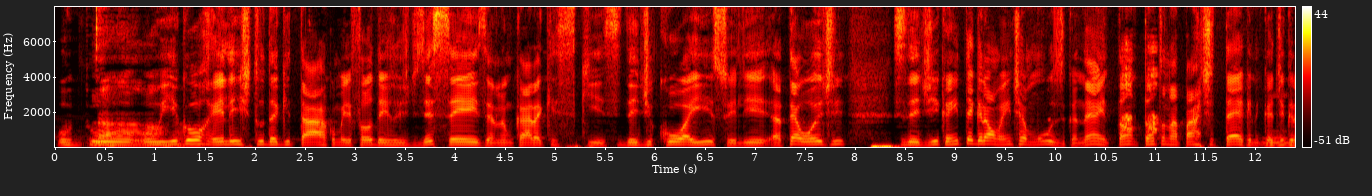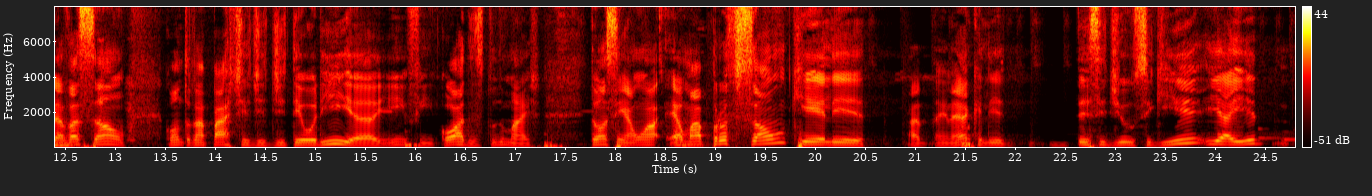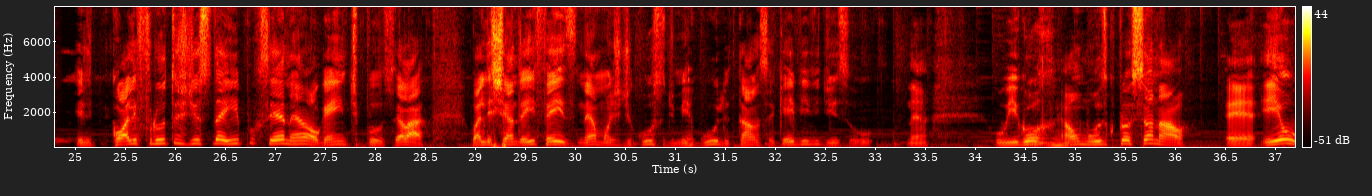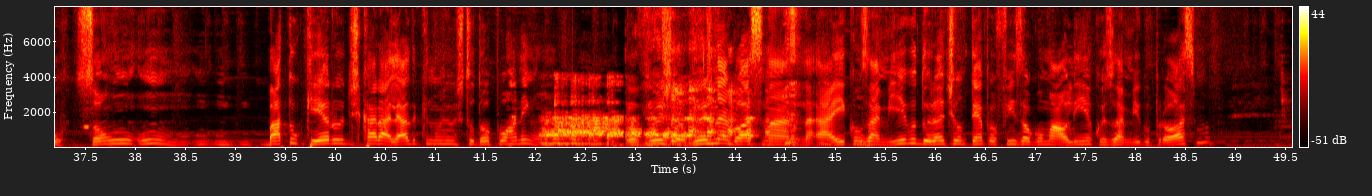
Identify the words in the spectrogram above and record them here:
O, o- o Igor, ele estuda guitarra, como ele falou, desde os 16. Ele é um cara que, se- que se dedicou a isso. Ele até hoje se dedica integralmente à música, né? Então, tanto na parte técnica de gravação, quanto na parte de, de teoria, enfim, cordas e tudo mais. Então, assim, é uma, é uma profissão que ele, né, que ele decidiu seguir e aí ele colhe frutos disso daí por ser, né, alguém, tipo, sei lá, o Alexandre aí fez, né, um monte de curso de mergulho e tal, não sei o que, e vive disso, o, né. O Igor é um músico profissional. É, eu sou um, um- um- um batuqueiro descaralhado que não estudou porra nenhuma. Eu vi uns, eu vi uns negócios na- na- aí com os amigos. Durante um tempo eu fiz alguma aulinha com os amigos próximos.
